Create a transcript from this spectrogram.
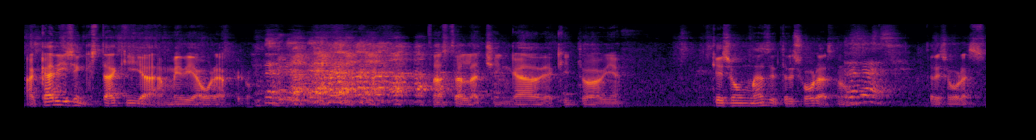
Acá dicen que está aquí a media hora, pero está hasta la chingada de aquí todavía. Que son más de tres horas, ¿no? Tres horas. Tres horas.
